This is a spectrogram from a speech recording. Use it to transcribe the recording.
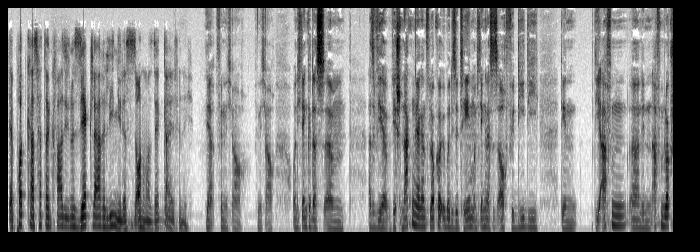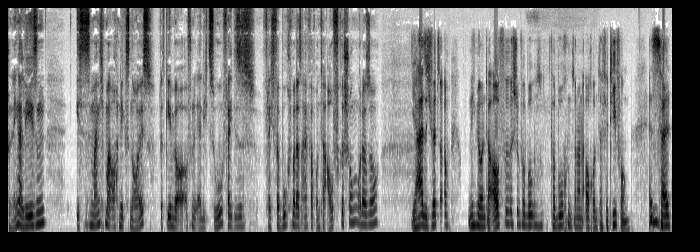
der Podcast hat dann quasi eine sehr klare Linie. Das ist auch nochmal sehr geil, finde ich. Ja, finde ich auch. Finde ich auch. Und ich denke, dass, ähm, also wir, wir schnacken ja ganz locker über diese Themen und ich denke, das ist auch für die, die den, die Affen, äh, den Affenblog schon länger lesen, ist es manchmal auch nichts Neues. Das geben wir offen und ehrlich zu. Vielleicht ist es, vielleicht verbucht man das einfach unter Auffrischung oder so. Ja, also ich würde es auch nicht nur unter Auffrischung verbuchen, verbuchen, sondern auch unter Vertiefung. Es ist halt,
